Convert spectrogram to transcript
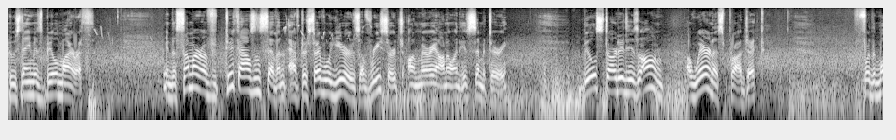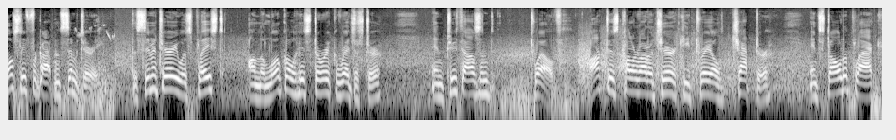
whose name is Bill Myreth. In the summer of 2007, after several years of research on Mariano and his cemetery, Bill started his own awareness project for the mostly forgotten cemetery. The cemetery was placed on the local historic register in 2012. OCTA's Colorado Cherokee Trail chapter installed a plaque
